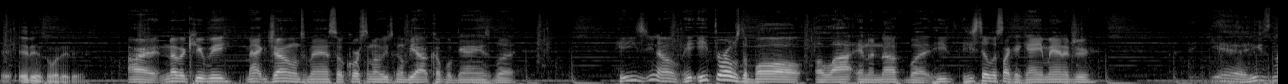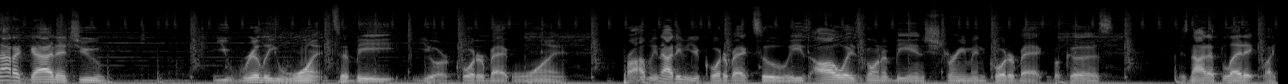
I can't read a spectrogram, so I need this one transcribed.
it, it is what it is. All right, another QB, Mac Jones, man. So of course I know he's gonna be out a couple games, but he's you know he, he throws the ball a lot and enough, but he he still looks like a game manager. Yeah, he's not a guy that you you really want to be your quarterback one. Probably not even your quarterback two. He's always going to be in streaming quarterback because he's not athletic. Like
